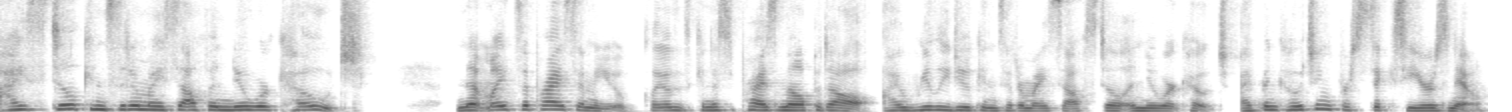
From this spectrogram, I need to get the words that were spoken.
I still consider myself a newer coach. And that might surprise some of you. Clearly, it's going to surprise Mel Padal. I really do consider myself still a newer coach. I've been coaching for six years now,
